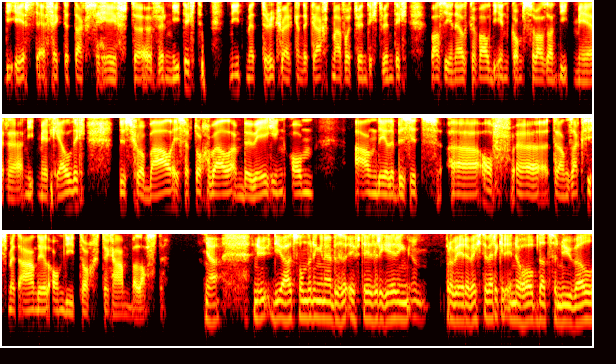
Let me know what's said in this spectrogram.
die eerste effectentax heeft uh, vernietigd. Niet met terugwerkende kracht, maar voor 2020 was die in elk geval, die inkomsten was dan niet meer, niet meer geldig. Dus globaal is er toch wel een beweging om aandelenbezit uh, of uh, transacties met aandelen om die toch te gaan belasten. Ja, nu die uitzonderingen hebben ze, heeft deze regering eh, proberen weg te werken in de hoop dat ze nu wel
